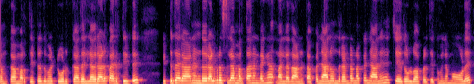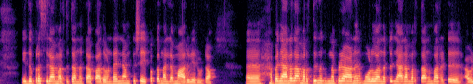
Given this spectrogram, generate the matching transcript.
നമുക്ക് അമർത്തിയിട്ട് ഇതും ഇട്ട് കൊടുക്കുക അതല്ല ഒരാൾ പരത്തിയിട്ട് ഇട്ട് തരാനുണ്ട്. ഒരാൾ പ്രസ്സിൽ അമർത്താനുണ്ടെങ്കിൽ നല്ലതാണ് കേട്ടോ അപ്പം ഞാൻ ഒന്ന് രണ്ടെണ്ണമൊക്കെ ഞാൻ ചെയ്തോളൂ അപ്പോഴത്തേക്കും പിന്നെ മോൾ ഇത് പ്രസ്സിൽ അമർത്തി തന്നിട്ടോ. അപ്പം അതുകൊണ്ട് തന്നെ നമുക്ക് ഷേപ്പൊക്കെ നല്ല മാറി വരും കേട്ടോ അപ്പം ഞാനത് അമർത്തി നിന്നപ്പോഴാണ് മോൾ വന്നിട്ട് ഞാൻ അമർത്താന്ന് പറഞ്ഞിട്ട് അവൾ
